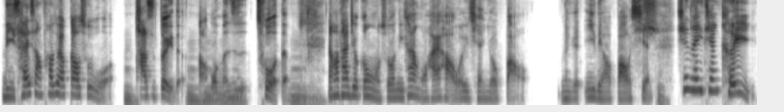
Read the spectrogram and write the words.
理财上她就要告诉我她是对的，啊，我们是错的，然后她就跟我说，你看我还好，我以前有保那个医疗保险，现在一天可以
